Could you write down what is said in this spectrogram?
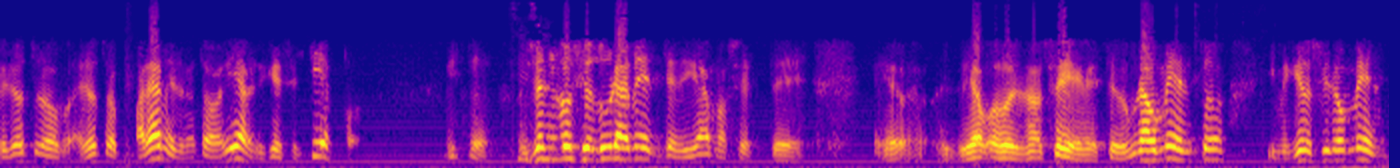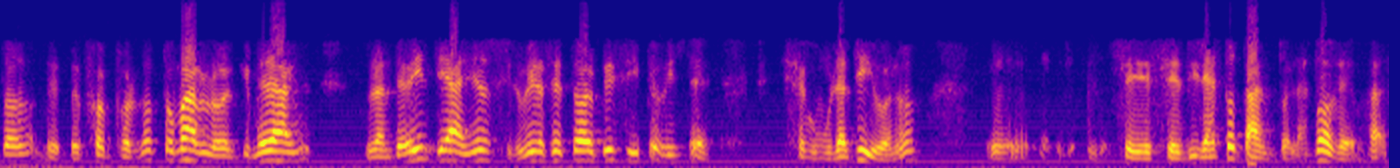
el otro, el otro parámetro, la otra variable, que es el tiempo, viste. Y yo negocio duramente, digamos, este, eh, digamos, no sé, este, un aumento, y me quedo sin aumento, de- de- por, por no tomarlo el que me dan, durante 20 años, si lo hubiera aceptado al principio, viste, es acumulativo, ¿no? Eh, se, se dilató tanto las dos deudas,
